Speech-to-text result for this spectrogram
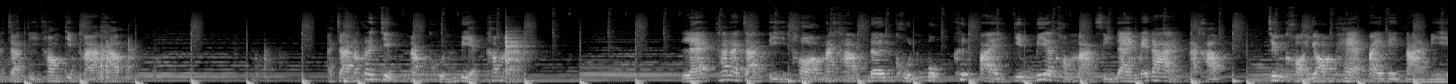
อาจารย์ตีทองกินม้าครับ อาจารย์นกกระจิบนำขุนเบียดเข้ามา และท่านอาจารย์ตีทองนะครับ เดินขุนบุกขึ้นไปกินเบี้ยของหมากสีแดงไม่ได้นะครับ จึงขอยอมแพ้ไปในตานี้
